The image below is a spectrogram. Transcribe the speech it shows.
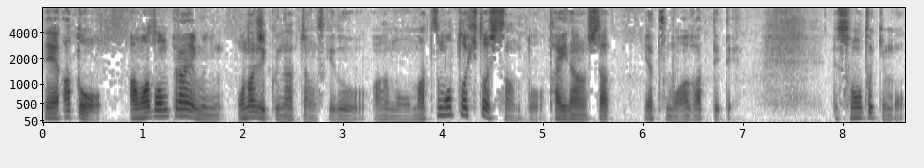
で、あと、Amazon プライムに同じくなっちゃうんですけど、あの、松本人志さんと対談したやつも上がってて、で、その時も、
